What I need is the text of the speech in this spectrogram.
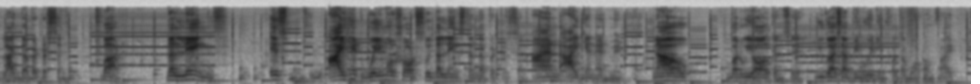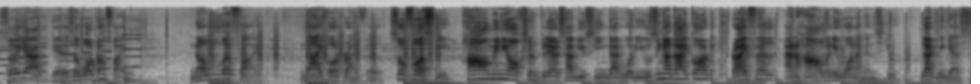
like the Paterson. But the Lynx is I hit way more shots with the Lynx than the Paterson and I can admit that. Now but we all can say you guys have been waiting for the bottom 5. So yeah, here is the bottom 5. Number 5. Guycot rifle. So firstly, how many auction players have you seen that were using a Guycot rifle and how many won against you? Let me guess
